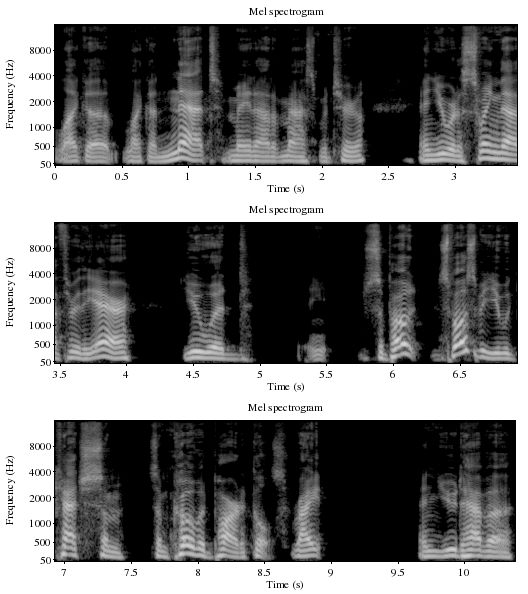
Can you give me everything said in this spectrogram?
like a like a net made out of mask material, and you were to swing that through the air, you would suppose supposed to be you would catch some some COVID particles, right? And you'd have a,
